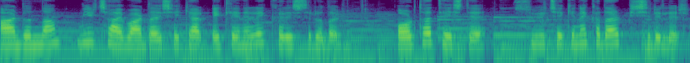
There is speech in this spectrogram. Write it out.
Ardından 1 çay bardağı şeker eklenerek karıştırılır. Orta ateşte suyu çekene kadar pişirilir.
